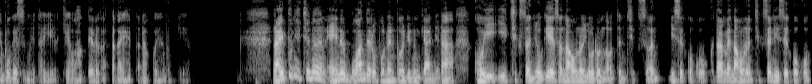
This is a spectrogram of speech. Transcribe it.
해보겠습니다. 이렇게 확대를 갖다가 했다라고 해볼게요. 라이프니츠는 n을 무한대로 보내버리는 게 아니라 거의 이 직선 여기에서 나오는 요런 어떤 직선 있을 거고 그 다음에 나오는 직선이 있을 거고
